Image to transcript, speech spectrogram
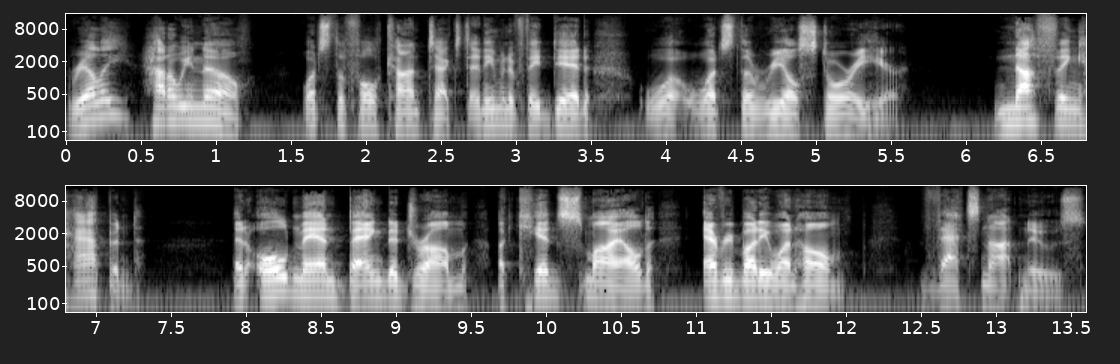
really? How do we know? What's the full context? And even if they did, wh- what's the real story here? Nothing happened. An old man banged a drum, a kid smiled, everybody went home. That's not news.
